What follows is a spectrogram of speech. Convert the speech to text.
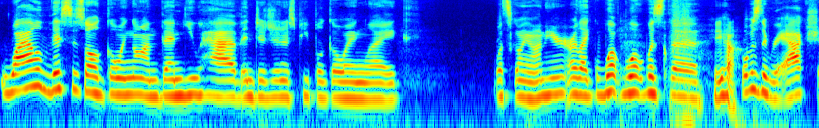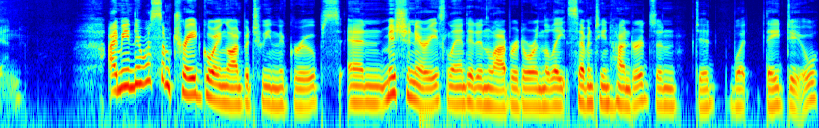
while this is all going on, then you have Indigenous people going like, "What's going on here?" Or like, "What? What was the? Yeah, What was the reaction?" I mean there was some trade going on between the groups, and missionaries landed in Labrador in the late 1700s and did what they do.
